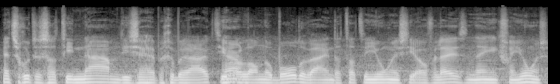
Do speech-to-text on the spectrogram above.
Net zo goed als dat die naam die ze hebben gebruikt, die Ja. Orlando Boldewijn, dat dat een jongen is die overleden is. Dan denk ik van jongens,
